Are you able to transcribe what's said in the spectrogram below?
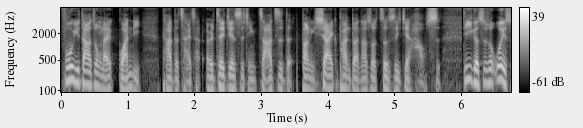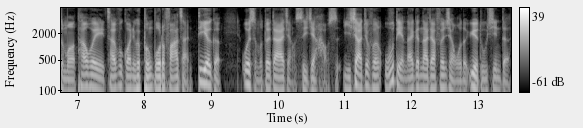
富裕大众来管理他的财产。而这件事情，杂志的帮你下一个判断，他说这是一件好事。第一个是说，为什么他会财富管理会蓬勃的发展？第二个，为什么对大家讲是一件好事？以下就分五点来跟大家分享我的阅读心得。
